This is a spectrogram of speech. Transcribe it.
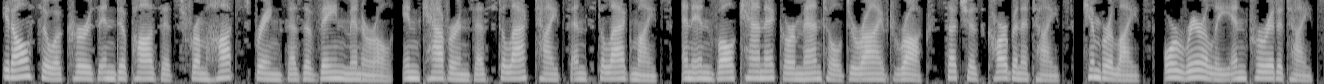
It also occurs in deposits from hot springs as a vein mineral, in caverns as stalactites and stalagmites, and in volcanic or mantle-derived rocks such as carbonatites, kimberlites, or rarely in peridotites.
